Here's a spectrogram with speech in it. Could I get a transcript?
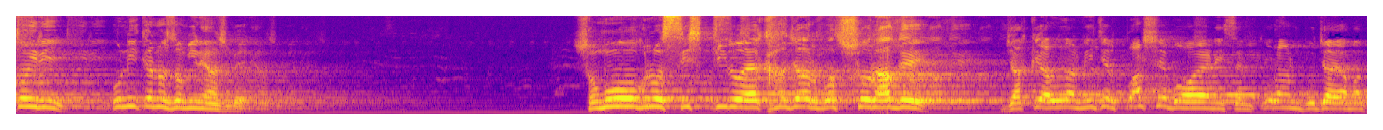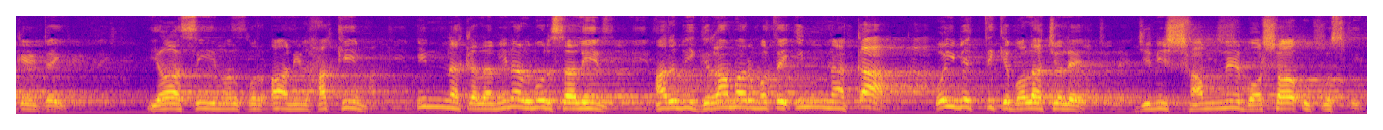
তৈরি, উনি কেন জমিনে আসবে? সমগ্র সৃষ্টিরও এক হাজার বৎসর আগে যাকে আল্লাহ নিজের পাশে বয়ায় নিছেন কোরআন বুঝায় আমাকে এটাই। ইয়াসিন আল হাকিম ইন্না কালামিনাল মুরসালিন। আরবি গ্রামার মতে ইন্না কা ওই ব্যক্তিকে বলা চলে যিনি সামনে বসা উপস্থিত।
